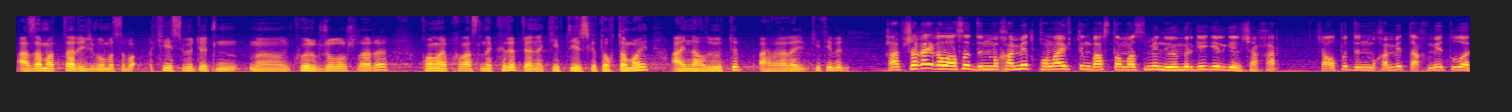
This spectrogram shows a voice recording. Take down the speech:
азаматтар или болмаса кесіп өтетін көлік жолаушылары қонаев қаласында кіріп және кептеліске тоқтамай айналып өтіп ары қарай кете берді қапшағай қаласы дінмұхаммед қонаевтың бастамасымен өмірге келген шаһар. Жалпы дінмұхаммед ахметұлы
